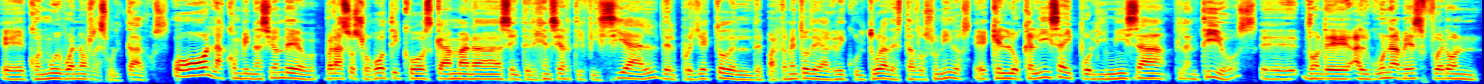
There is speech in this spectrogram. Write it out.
eh, con muy buenos resultados. O la combinación de brazos robóticos, cámaras e inteligencia artificial del proyecto del Departamento de Agricultura de Estados Unidos, eh, que localiza y poliniza plantíos eh, donde alguna vez fueron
